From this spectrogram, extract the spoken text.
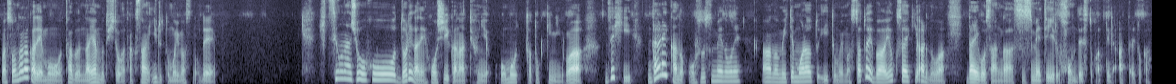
まあ、そんな中でも多分悩む人がたくさんいると思いますので、必要な情報をどれがね、欲しいかなっていうふうに思った時には、ぜひ誰かのおすすめのね、あの見てもらうといいと思います。例えば、よく最近あるのは、DAIGO さんが勧めている本ですとかっていうのあったりとか、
